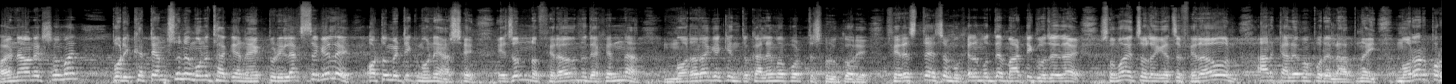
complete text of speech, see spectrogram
হয় না অনেক সময়? পরীক্ষার টেনশনে মনে থাকে না, একটু রিল্যাক্সে গেলে অটোমেটিক মনে আসে। এজন্য ফেরাউনও দেখেন না, মরার আগে কিন্তু কালেমা পড়তে শুরু করে। ফেরেস্তা এসে মুখের মধ্যে মাটি গজে দেয়, সময় চলে গেছে ফেরাউন, আর কালেমা পড়ে লাভ নাই। মরার পর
